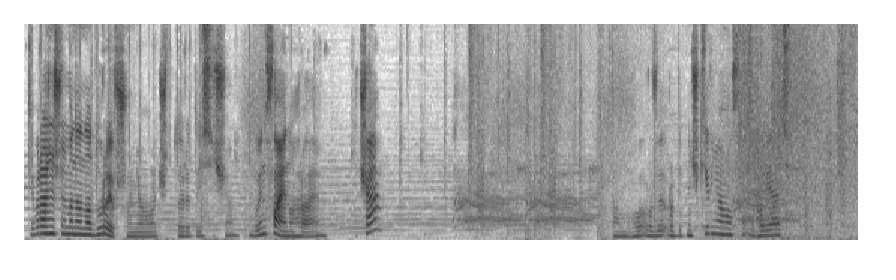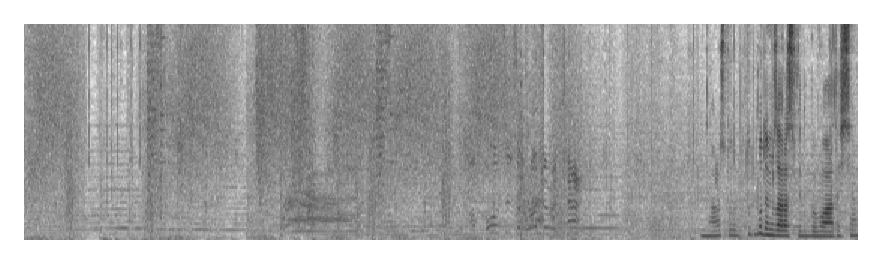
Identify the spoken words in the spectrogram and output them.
Таке враження, що він мене надурив, що у нього 4000. Бо він файно грає. Хоча. Там робітнички в нього горять. Тут, тут будемо зараз відбиватися.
